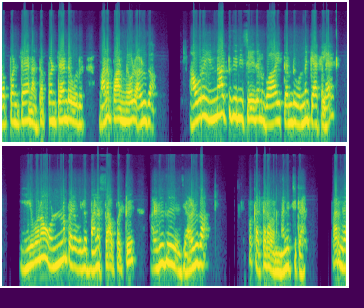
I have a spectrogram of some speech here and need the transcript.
தப்பு பண்ணிட்டேன் நான் தப்பன்ட்டேன்ற ஒரு மனப்பான்மையோடு அழுதான். அவரும் இன்னாட்டுக்கு நீ செய்தன்னு வாய் கண்டு ஒன்றும் கேட்கல இவனும் ஒன்றும் பெறவில்லை. மனசாப்பட்டு அழுது அழுதான். இப்போ கத்தர் அவனை மன்னிச்சிட்டார். பாருங்க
